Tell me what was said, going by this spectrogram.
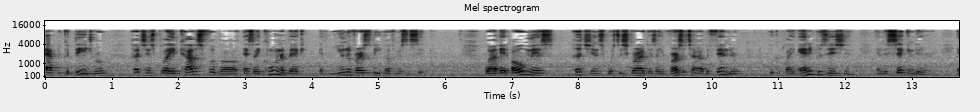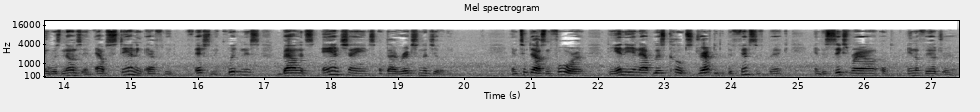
After Cathedral, Hutchins played college football as a cornerback at the University of Mississippi. While at Ole Miss, Hutchins was described as a versatile defender who could play any position in the secondary and was known as an outstanding athlete with excellent quickness, balance, and change of direction agility. In 2004, the Indianapolis Colts drafted a defensive back in the sixth round of the NFL draft.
